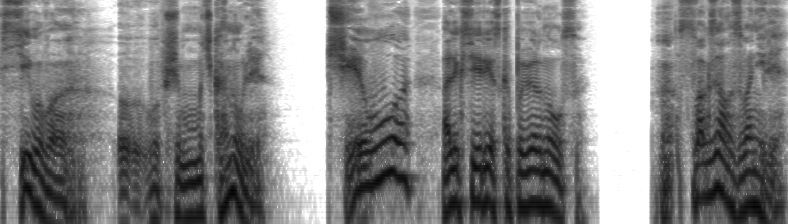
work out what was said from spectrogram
Сивова, э, в общем, мочканули». «Чего?» — Алексей резко повернулся. «С вокзала звонили.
